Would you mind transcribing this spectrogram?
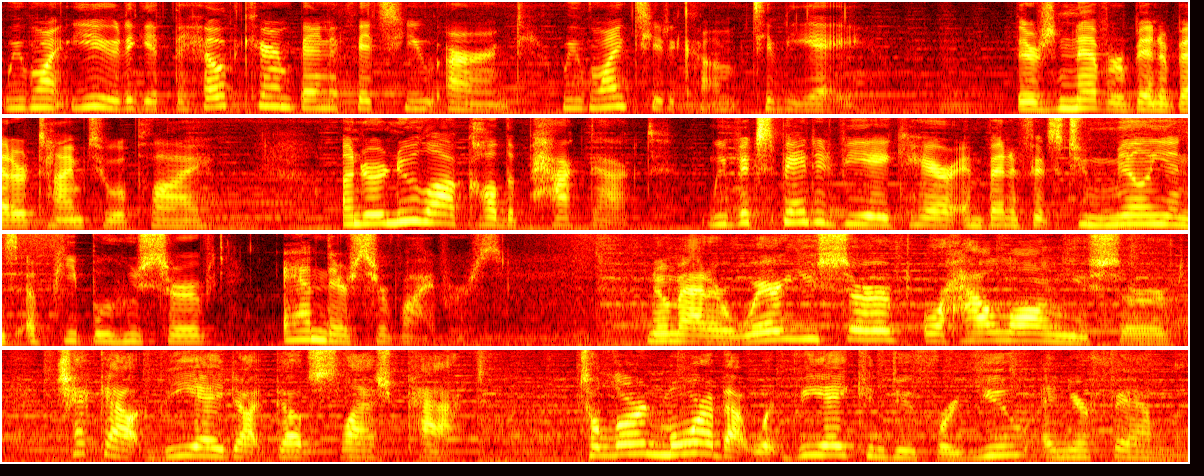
we want you to get the health care and benefits you earned. We want you to come to VA. There's never been a better time to apply. Under a new law called the PACT Act, we've expanded VA care and benefits to millions of people who served and their survivors. No matter where you served or how long you served, check out va.gov slash PACT to learn more about what VA can do for you and your family.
